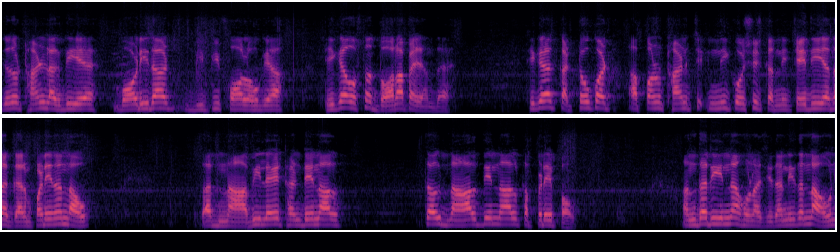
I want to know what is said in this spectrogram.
ਜਦੋਂ ਠੰਡ ਲੱਗਦੀ ਹੈ ਬਾਡੀ ਦਾ ਬੀਪੀ ਫਾਲ ਹੋ ਗਿਆ, ਠੀਕ ਹੈ, ਉਸ ਨਾਲ ਦੌਰਾ ਪੈ ਜਾਂਦਾ ਹੈ। ਠੀਕ ਹੈ ਘੱਟੋ ਘੱਟ ਆਪਾਂ ਨੂੰ ਠੰਡ 'ਚ ਇੰਨੀ ਕੋਸ਼ਿਸ਼ ਕਰਨੀ ਚਾਹੀਦੀ ਜਾਂ ਤਾਂ ਗਰਮ ਪਾਣੀ ਨਾਲ ਨਹਾਓ, ਤਾਂ ਨਹਾ ਵੀ ਲਏ ਠੰਡੇ ਨਾਲ, ਤਾਂ ਨਾਲ ਦੇ ਨਾਲ ਕੱਪੜੇ ਪਾਓ। ਅੰਦਰ ਹੀ ਨਾ ਹੋਣਾ ਚਾਹੀਦਾ, ਨਹੀਂ ਤਾਂ ਨਹਾਓ ਨਾ।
